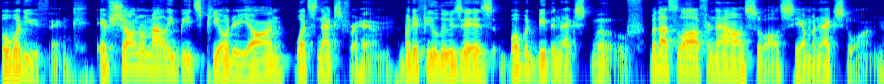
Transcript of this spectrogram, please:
But what do you think? If Sean O'Malley beats Piotr Yan, what's next for him? But if he loses, what would be the next move? But that's a lot for now, so I'll see you on my next one.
